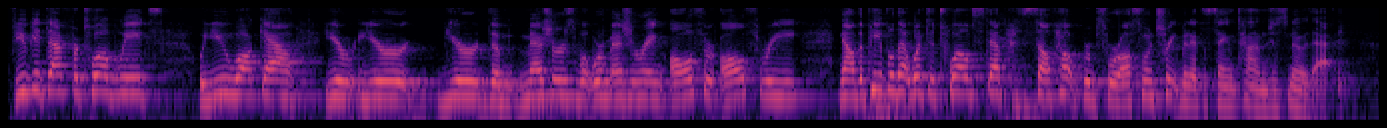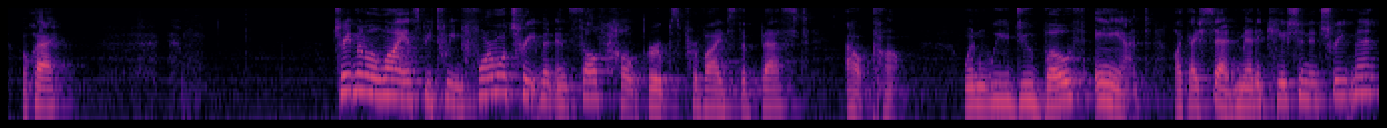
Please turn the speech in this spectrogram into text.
If you get that for 12 weeks, when you walk out, you're, you're, you're the measures, what we're measuring, all through all three. Now, the people that went to 12 step self help groups were also in treatment at the same time, just know that. Okay? Treatment alliance between formal treatment and self help groups provides the best outcome. When we do both and, like I said, medication and treatment,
